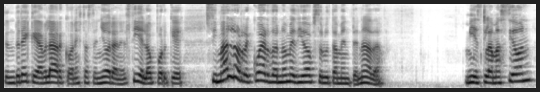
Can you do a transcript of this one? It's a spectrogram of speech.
Tendré que hablar con esta señora en el cielo porque, si mal lo recuerdo, no me dio absolutamente nada. Mi exclamación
